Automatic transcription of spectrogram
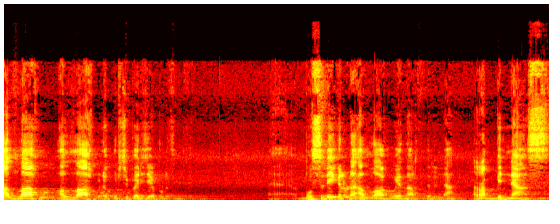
അള്ളാഹു അള്ളാഹുവിനെ കുറിച്ച് പരിചയപ്പെടുത്തുന്നത്. മുസ്ലിങ്ങളുടെ അള്ളാഹു എന്ന അർത്ഥത്തിലല്ല റബ്ബിന്നാസ്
